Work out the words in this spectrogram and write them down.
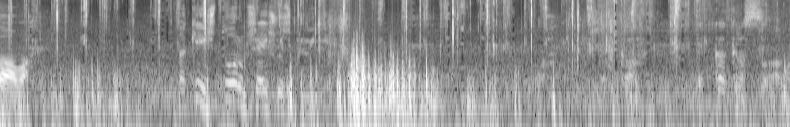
красава. Такий шторм, ще й щось клює. О, Яка, яка красава.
